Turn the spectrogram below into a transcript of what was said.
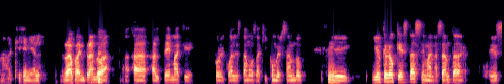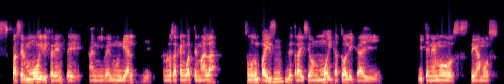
Ah, qué genial. Rafa, entrando al tema que, por el cual estamos aquí conversando, eh, yo creo que esta Semana Santa es, va a ser muy diferente a nivel mundial. Al menos acá en Guatemala somos un país de tradición muy católica y, y tenemos, digamos,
